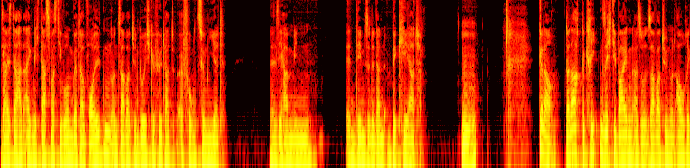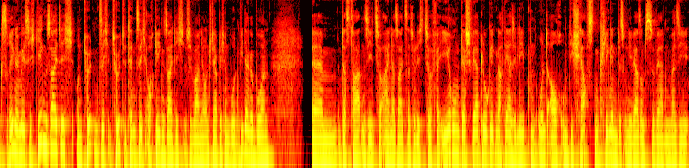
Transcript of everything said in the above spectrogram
Das heißt, da hat eigentlich das, was die Wurmgötter wollten und Savatyn durchgeführt hat, äh, funktioniert. Ne, Sie haben ihn in dem Sinne dann bekehrt. Mhm. Genau. Danach bekriegten sich die beiden, also Savatyn und Aurix, regelmäßig gegenseitig und töten sich, töteten sich auch gegenseitig. Sie waren ja unsterblich und wurden wiedergeboren. Ähm, das taten sie zu einerseits natürlich zur Verehrung der Schwertlogik, nach der sie lebten, und auch um die schärfsten Klingen des Universums zu werden, weil sie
